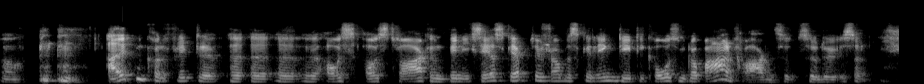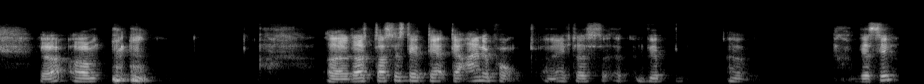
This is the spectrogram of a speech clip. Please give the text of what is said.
alten Konflikte äh, äh, äh, aus, austragen, bin ich sehr skeptisch, ob es gelingt, die, die großen globalen Fragen zu, zu lösen. Ja, ähm, äh, das, das ist der, der, der eine Punkt. Nicht? Das, äh, wir, äh, wir sind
